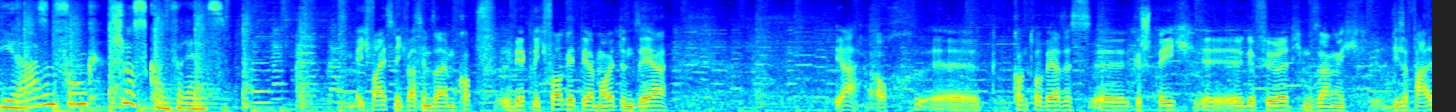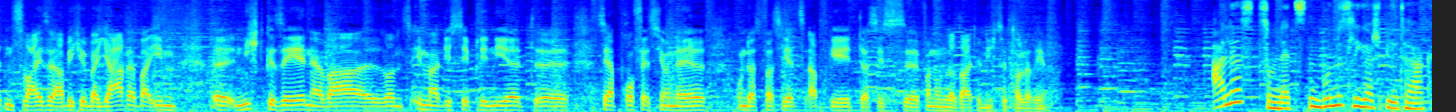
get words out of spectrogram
Die Rasenfunk-Schlusskonferenz. Ich weiß nicht, was in seinem Kopf wirklich vorgeht. Wir haben heute ein sehr, ja, auch äh, kontroverses äh, Gespräch äh, geführt. Ich muss sagen, ich, diese Verhaltensweise habe ich über Jahre bei ihm äh, nicht gesehen. Er war sonst immer diszipliniert, äh, sehr professionell. Und das, was jetzt abgeht, das ist äh, von unserer Seite nicht zu tolerieren. Alles zum letzten Bundesligaspieltag.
